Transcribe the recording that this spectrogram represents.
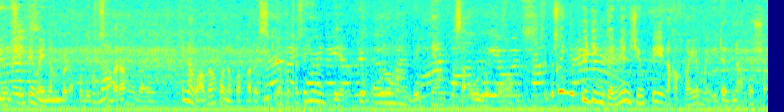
Yung, siyempre may number ako dito sa barangay. Tinawagan ko, nagpaparescue ako. Kasi yung belt, yung ulo ng belt, yan pa sa ulo ko. Sabi ko, hindi pwedeng ganyan. Siyempre, nakakaya, may edad na ako siya.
